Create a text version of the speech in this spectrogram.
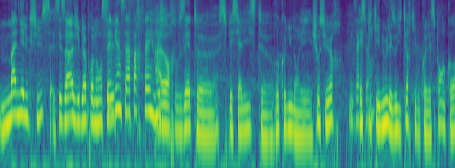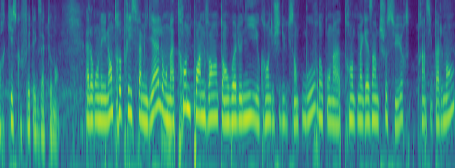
Manier Luxus. C'est ça, j'ai bien prononcé C'est bien ça, parfait. oui. Alors vous êtes euh, spécialiste euh, reconnu dans les chaussures. Expliquez-nous les auditeurs qui ne vous connaissent pas encore, qu'est-ce que vous faites exactement? Alors, on est une entreprise familiale. On a 30 points de vente en Wallonie et au Grand-Duché du Luxembourg. Donc, on a 30 magasins de chaussures, principalement.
